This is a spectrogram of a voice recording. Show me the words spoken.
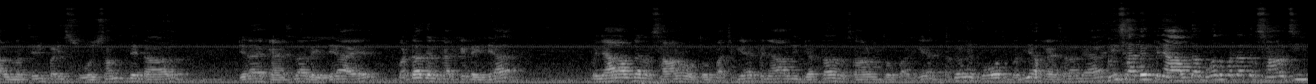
ਪ੍ਰਧਾਨ ਮੰਤਰੀ ਨੇ ਬੜੀ ਸੋਚ ਸਮਝ ਦੇ ਨਾਲ ਜਿਹੜਾ ਇਹ ਫੈਸਲਾ ਲੈ ਲਿਆ ਹੈ ਵੱਡਾ ਦਿਲ ਕਰਕੇ ਲੈ ਲਿਆ। ਪੰਜਾਬ ਦਾ ਨੁਕਸਾਨ ਹੋਣ ਤੋਂ ਬਚ ਗਿਆ ਪੰਜਾਬ ਦੀ ਜਨਤਾ ਦਾ ਨੁਕਸਾਨ ਹੋਣ ਤੋਂ ਬਚ ਗਿਆ। ਉਹਨੇ ਬਹੁਤ ਵਧੀਆ ਫੈਸਲਾ ਲਿਆ। ਹੈ ਨਹੀਂ ਸਾਡੇ ਪੰਜਾਬ ਦਾ ਬਹੁਤ ਵੱਡਾ ਨੁਕਸਾਨ ਸੀ.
